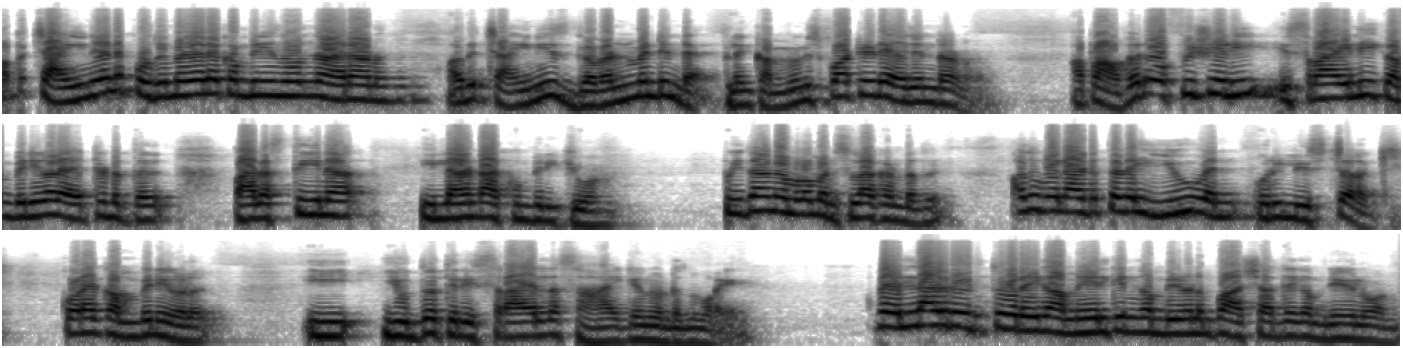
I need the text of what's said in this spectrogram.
അപ്പൊ ചൈനയിലെ പൊതുമേഖലാ കമ്പനി എന്ന് പറഞ്ഞാൽ ആരാണ്? അത് ചൈനീസ് ഗവൺമെന്റിന്റെ അല്ലെങ്കിൽ കമ്മ്യൂണിസ്റ്റ് പാർട്ടിയുടെ ഏജന്റാണ് അപ്പൊ അവർ ഒഫീഷ്യലി ഇസ്രായേലി കമ്പനികൾ ഏറ്റെടുത്ത് പലസ്തീന ഇല്ലാണ്ടാക്കൊണ്ടിരിക്കുകയാണ് അപ്പൊ ഇതാണ് നമ്മൾ മനസ്സിലാക്കേണ്ടത്. അതുപോലെ അടുത്തിടെ യു എൻ ഒരു ലിസ്റ്റ് ഇറക്കി. കുറേ കമ്പനികൾ ഈ യുദ്ധത്തിൽ ഇസ്രായേലിനെ സഹായിക്കുന്നുണ്ടെന്ന് പറയും അപ്പോൾ എല്ലാവരും എടുത്തു പറയുക അമേരിക്കൻ കമ്പനികളും പാശ്ചാത്യ കമ്പനികളുമാണ്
